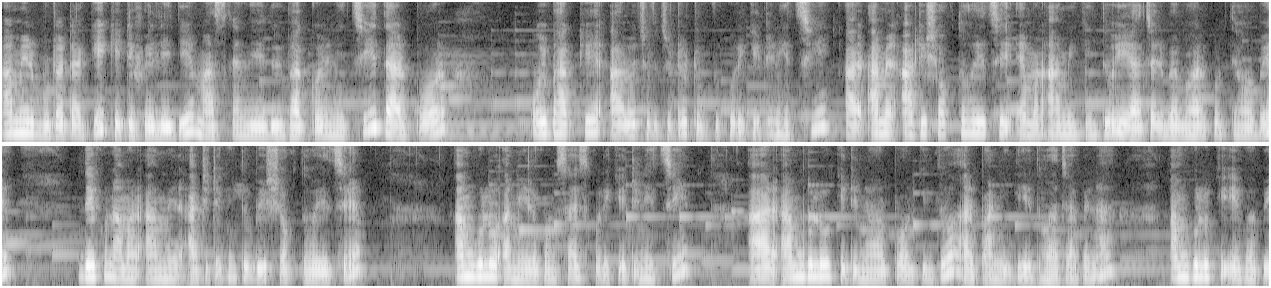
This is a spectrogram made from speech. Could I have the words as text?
আমের বুটাটাকে কেটে ফেলে দিয়ে মাঝখান দিয়ে দুই ভাগ করে নিচ্ছি। তারপর ওই ভাগকে আরও ছোট ছোট টুকরো করে কেটে নিচ্ছি। আর আমের আটি শক্ত হয়েছে, এমন আমি কিন্তু এই আচার ব্যবহার করতে হবে। দেখুন, আমার আমের আটিটা কিন্তু বেশ শক্ত হয়েছে। আমগুলো আমি এরকম সাইজ করে কেটে নিচ্ছি। আর আমগুলো কেটে নেওয়ার পর কিন্তু আর পানি দিয়ে ধোয়া যাবে না। আমগুলোকে এভাবে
